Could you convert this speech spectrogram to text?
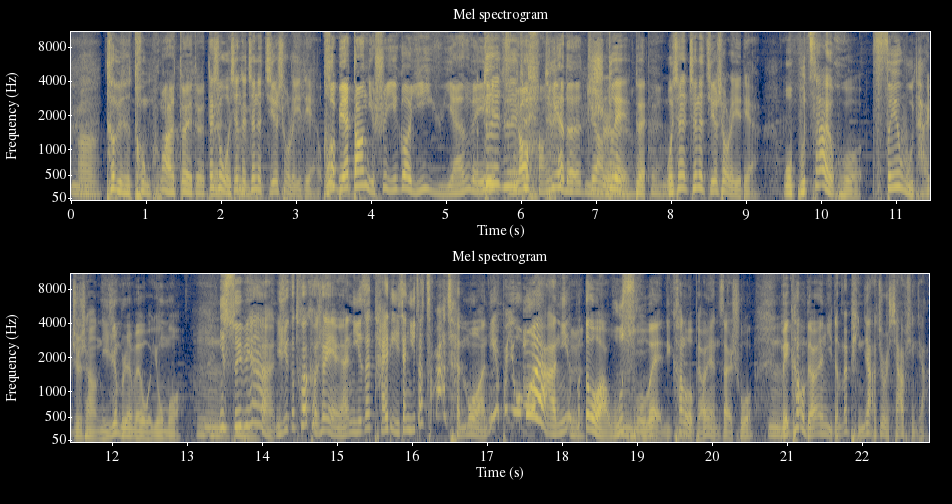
嗯。特别的痛苦。啊，对对，但是我现在真的接受了一点，我特别当你是一个以语言为对对主要对行业的这样对对，对。我现在真的接受了一点，我不在乎非舞台之上你认不认为我幽默，嗯。你随便啊，你是个脱口秀演员，你在台底下你咋这么沉默啊？你也不幽默啊，你也不逗啊，无所谓，你看了我表演再说，嗯。没看我表演你他妈评价就是瞎评价，嗯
